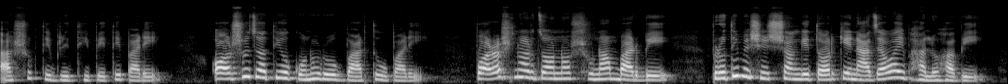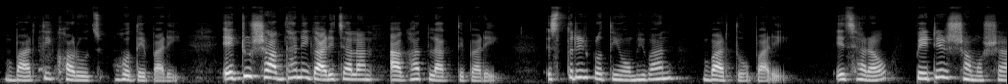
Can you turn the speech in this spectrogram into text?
আসক্তি বৃদ্ধি পেতে পারে, অর্শজাতীয় কোনো রোগ বাড়তেও পারে, পড়াশোনার জন্য সুনাম বাড়বে, প্রতিবেশীর সঙ্গে তর্কে না যাওয়াই ভালো হবে, বাড়তি খরচ হতে পারে, একটু সাবধানে গাড়ি চালান আঘাত লাগতে পারে, স্ত্রীর প্রতি অভিমান বাড়তেও পারে। এছাড়াও পেটের সমস্যা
